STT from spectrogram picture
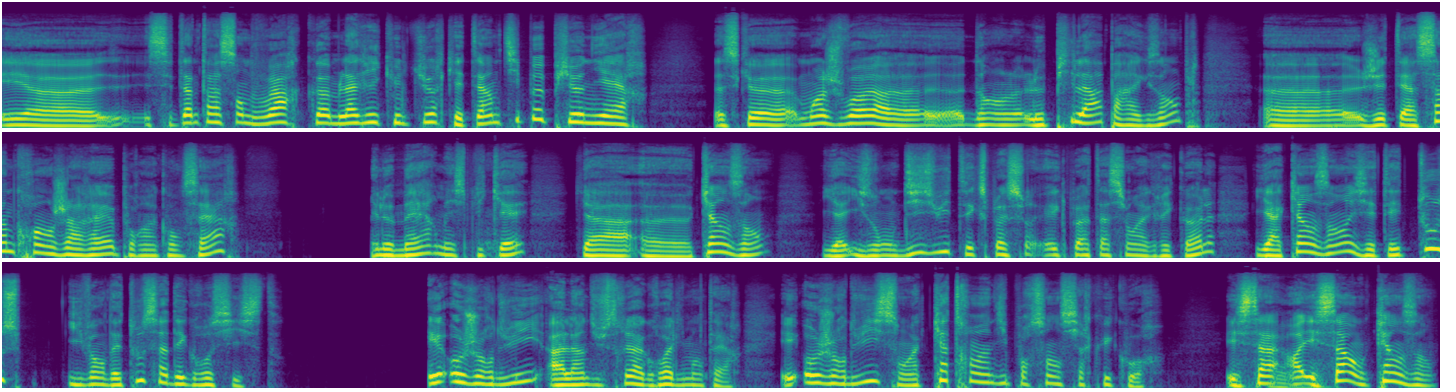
Et euh, c'est intéressant de voir comme l'agriculture, qui était un petit peu pionnière, parce que moi, je vois euh, dans le Pila, par exemple, euh, j'étais à Sainte-Croix-en-Jarret pour un concert, et le maire m'expliquait qu'il y a euh, 15 ans, il y a- ils ont 18 exploitations, agricoles. Il y a 15 ans, ils étaient tous, ils vendaient tous à des grossistes. Et aujourd'hui, à l'industrie agroalimentaire. Et aujourd'hui, ils sont à 90% en circuit court. Et ça, et ça en 15 ans.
